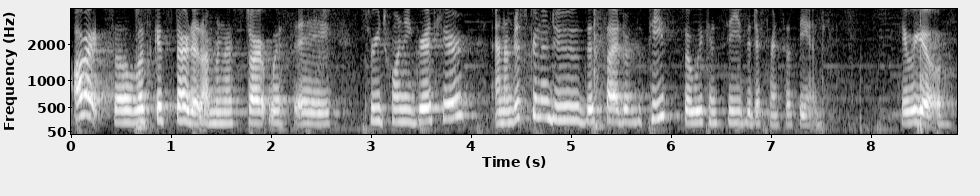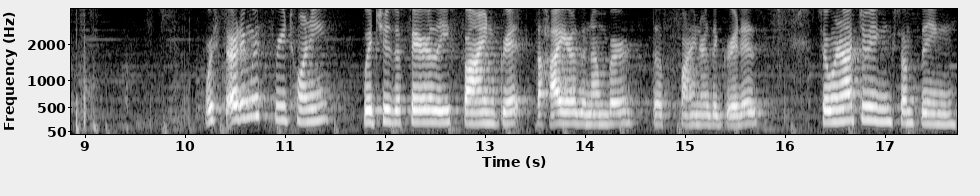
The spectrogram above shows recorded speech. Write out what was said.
All right, so let's get started. I'm gonna start with a 320 grit here, and I'm just gonna do this side of the piece so we can see the difference at the end. Here we go. We're starting with 320, which is a fairly fine grit. The higher the number, the finer the grit is. So we're not doing something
